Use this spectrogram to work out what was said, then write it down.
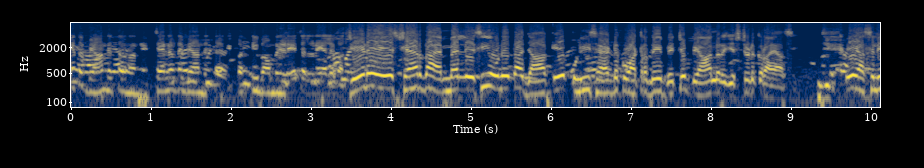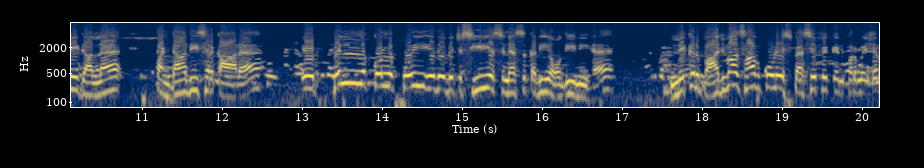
ਇਹ ਤਾਂ ਬਿਆਨ ਦਿੱਤਾ ਉਹਨਾਂ ਨੇ ਚੈਨਲ ਤੇ ਬਿਆਨ ਦਿੱਤਾ ਕਿ 32 ਬੰਬ ਜਿਹੜੇ ਚੱਲਣੇ ਵਾਲੇ ਜਿਹੜੇ ਇਸ ਸ਼ਹਿਰ ਦਾ ਐਮਐਲਏ ਸੀ ਉਹਨੇ ਤਾਂ ਜਾ ਕੇ ਪੁਲਿਸ ਹੈੱਡਕੁਆਟਰ ਦੇ ਵਿੱਚ ਬਿਆਨ ਰਜਿਸਟਰਡ ਕਰਾਇਆ ਸੀ। ਇਹ ਅਸਲੀ ਗੱਲ ਹੈ ਭੰਡਾਂ ਦੀ ਸਰਕਾਰ ਹੈ ਇਹ ਬਿਲਕੁਲ ਕੋਈ ਇਹਦੇ ਵਿੱਚ ਸੀਰੀਅਸਨੈਸ ਕਦੀ ਆਉਂਦੀ ਨਹੀਂ ਹੈ। ਲੇਕਿਨ ਬਾਜਵਾ ਸਾਹਿਬ ਕੋਲੇ ਸਪੈਸੀਫਿਕ ਇਨਫੋਰਮੇਸ਼ਨ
